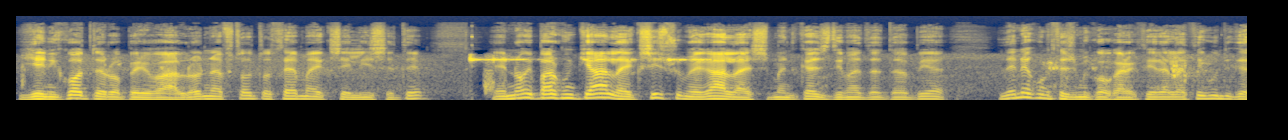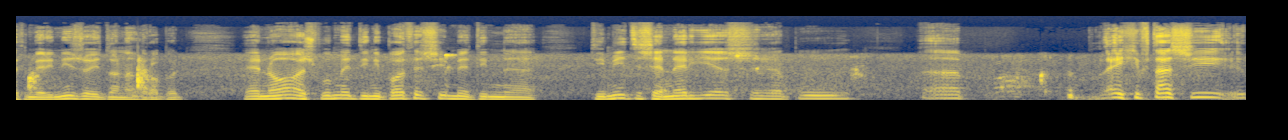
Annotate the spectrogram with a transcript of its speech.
γενικότερο περιβάλλον, αυτό το θέμα εξελίσσεται, ενώ υπάρχουν και άλλα εξίσου μεγάλα σημαντικά ζητήματα τα οποία δεν έχουν θεσμικό χαρακτήρα, αλλά θίγουν την καθημερινή ζωή των ανθρώπων. Ενώ, ας πούμε, την υπόθεση με την τιμή της ενέργειας που ε, έχει φτάσει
